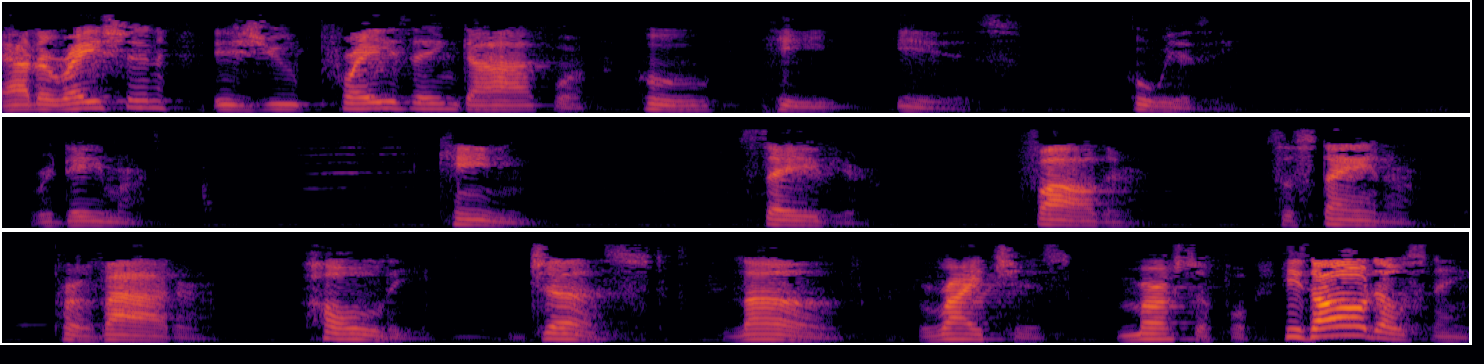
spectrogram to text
Adoration is you praising God for who He is. Who is He? Redeemer, King, Savior, Father, Sustainer, Provider, Holy, Just, Love, Righteous, Merciful. He's all those things.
